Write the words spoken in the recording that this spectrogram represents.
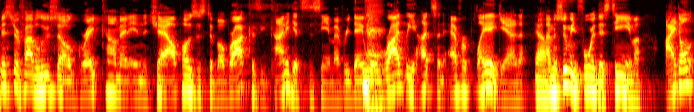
Mr. Fabuloso, great comment in the chat. I'll pose this to Bo Brock because he kind of gets to see him every day. Will Rodney Hudson ever play again? Yeah. I'm assuming for this team. I don't.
